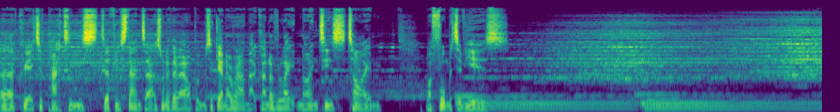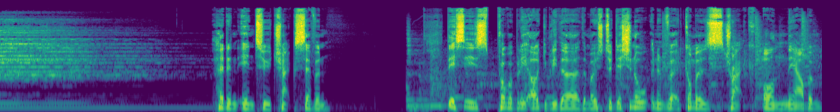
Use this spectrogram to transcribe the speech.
Uh, Creating Patterns definitely stands out as one of their albums, again, around that kind of late 90s time, my formative years. Heading into track seven. This is probably arguably the, the most traditional, in inverted commas, track on the album.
